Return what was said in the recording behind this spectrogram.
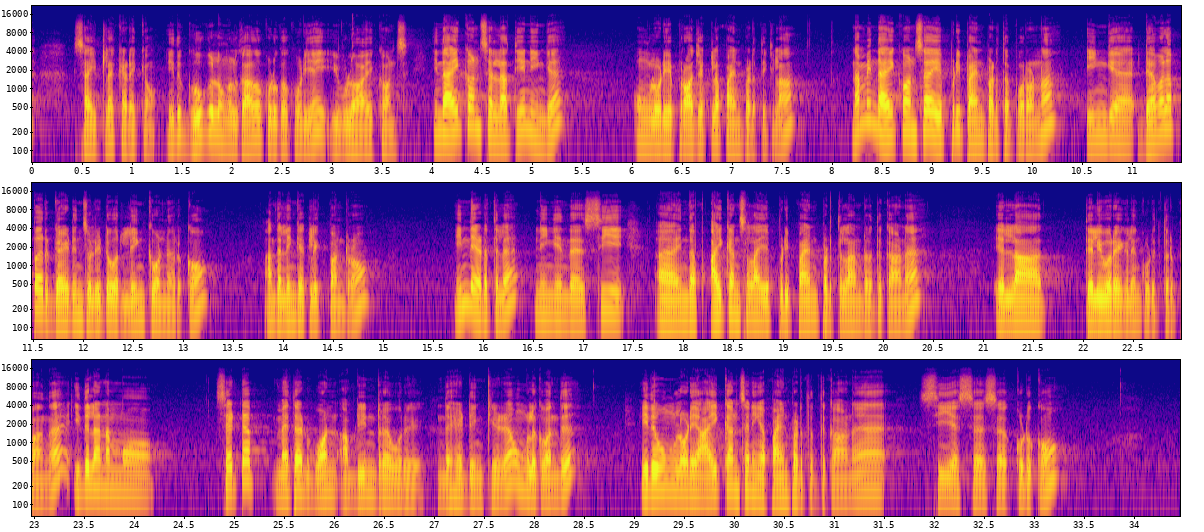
சைட்டில் கிடைக்கும். இது கூகுள் உங்களுக்காக கொடுக்கக்கூடிய இவ்வளோ ஐகான்ஸ் இந்த ஐகான்ஸ் எல்லாத்தையும் நீங்கள் உங்களுடைய ப்ராஜெக்டில் பயன்படுத்திக்கலாம். நம்ம இந்த ஐகான்ஸை எப்படி பயன்படுத்த போகிறோன்னா இங்கே டெவலப்பர் கைடுன்னு சொல்லிட்டு ஒரு லிங்க் ஒன்று இருக்கும். அந்த லிங்கை கிளிக் பண்ணுறோம் இந்த இடத்துல நீங்கள் இந்த சி இந்த ஐக்கன்ஸ் எல்லாம் எப்படி பயன்படுத்தலான்றதுக்கான எல்லா தெளிவுரைகளையும் கொடுத்துருப்பாங்க. இதில் நம்ம செட்டப் மெத்தட் ஒன் அப்படின்ற ஒரு இந்த ஹெட்டிங் கீழே உங்களுக்கு வந்து இது உங்களுடைய ஐக்கான்ஸை நீங்கள் பயன்படுத்துறதுக்கான சிஎஸ்எஸை கொடுக்கும்.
